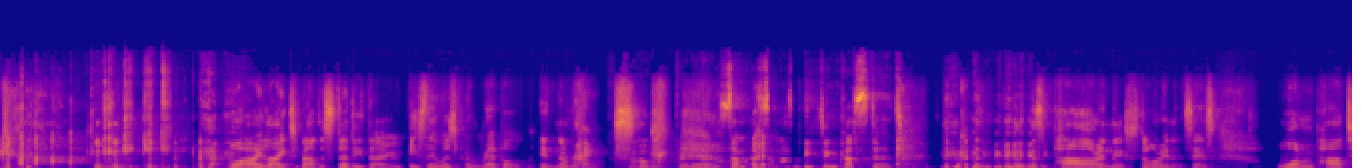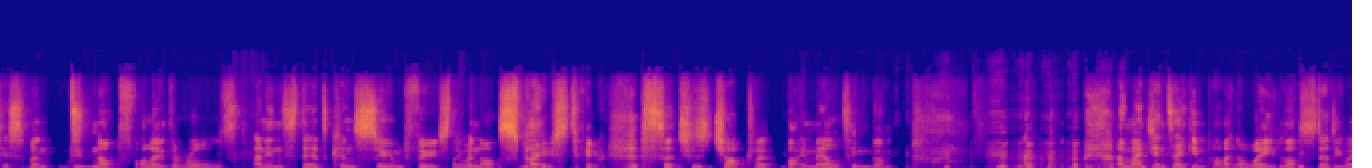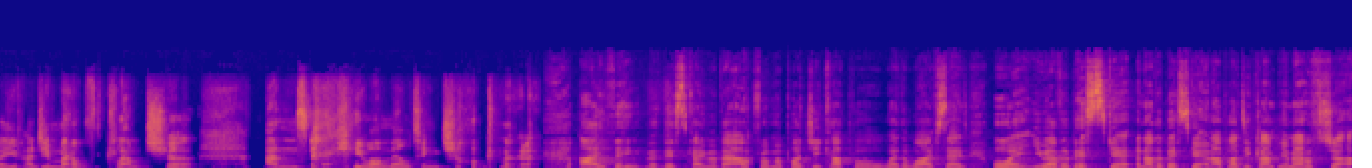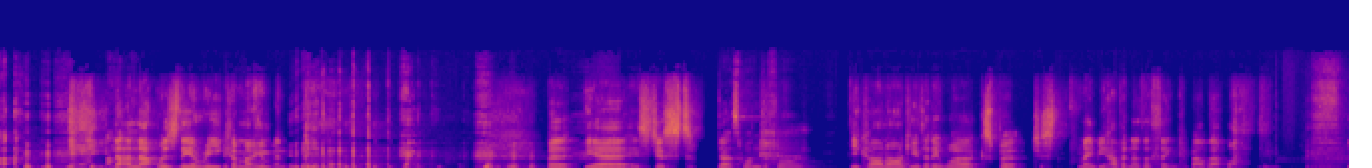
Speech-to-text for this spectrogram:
what I liked about the study, though, is there was a rebel in the ranks. Oh, brilliant! Some, someone's eating custard. There's a par in this story that says one participant did not follow the rules and instead consumed foods they were not supposed to, such as chocolate, by melting them. Imagine taking part in a weight loss study where you've had your mouth clamped shut and you are melting chocolate. I think that this came about from a podgy couple where the wife said, Oi, you have a biscuit, another biscuit, and I'll bloody clamp your mouth shut. and that was the Eureka moment. but yeah, it's just. That's wonderful. You can't argue that it works, but just maybe have another think about that one.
